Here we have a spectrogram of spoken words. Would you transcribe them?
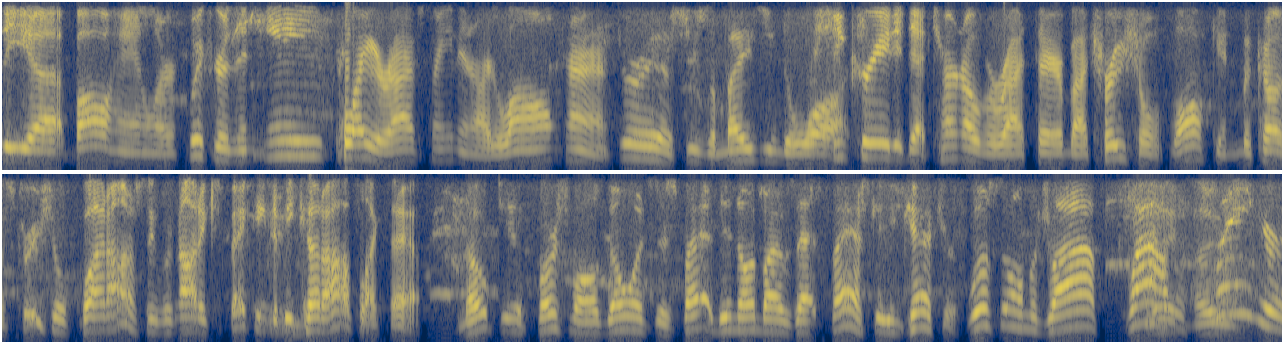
the uh, ball handler quicker than any player I've seen in a long time. Sure is. She's amazing to watch. She created that turnover right there by Truschel walking because Truschel, quite honestly, was not expecting to be cut off like that. Nope. First of all, no one's as fast. Didn't know anybody was that fast getting catcher. Wilson on the drive. Wow, Good the move. senior.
